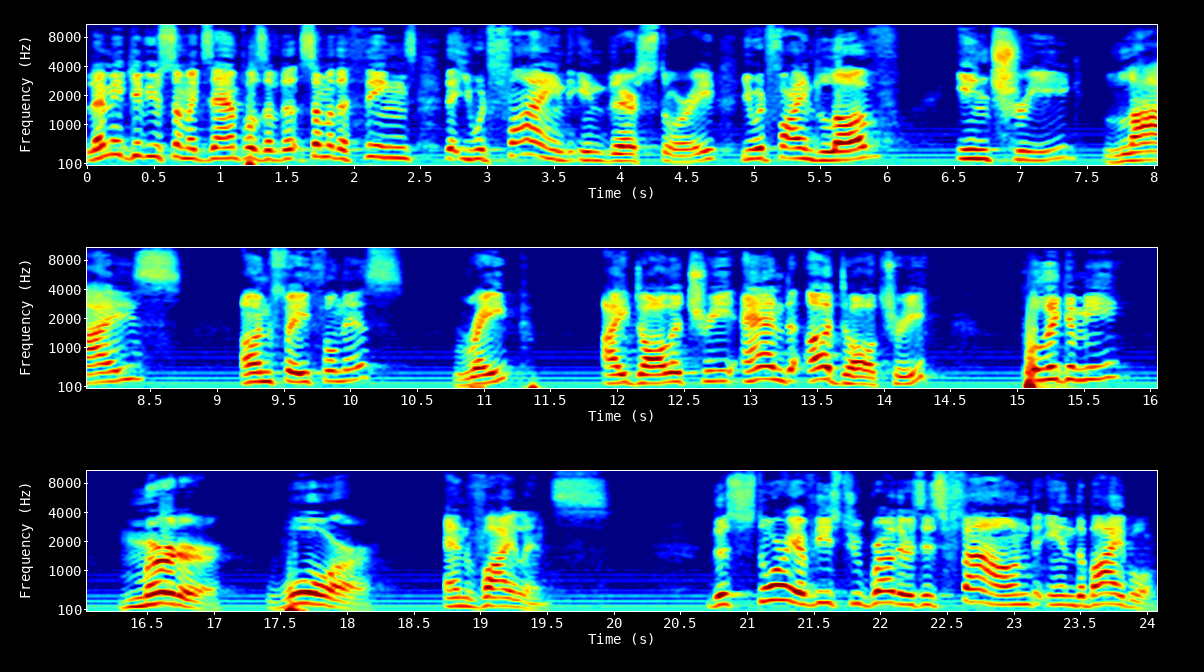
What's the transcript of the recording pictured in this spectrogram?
Let me give you some examples of the, some of the things that you would find in their story. You would find love, intrigue, lies, unfaithfulness, rape, idolatry, and adultery, polygamy, murder, war, and violence. The story of these two brothers is found in the Bible.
